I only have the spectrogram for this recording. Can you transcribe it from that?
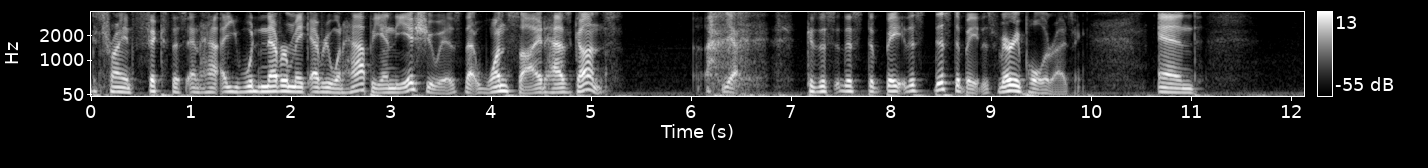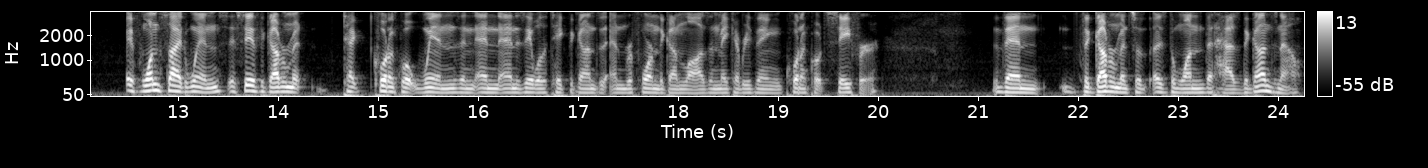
to try and fix this, and ha- you would never make everyone happy. And the issue is that one side has guns Yeah. because this this debate this this debate is very polarizing, and if one side wins, if say if the government tech, quote unquote wins and, and, and is able to take the guns and reform the gun laws and make everything quote unquote safer, then the government is the one that has the guns now,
